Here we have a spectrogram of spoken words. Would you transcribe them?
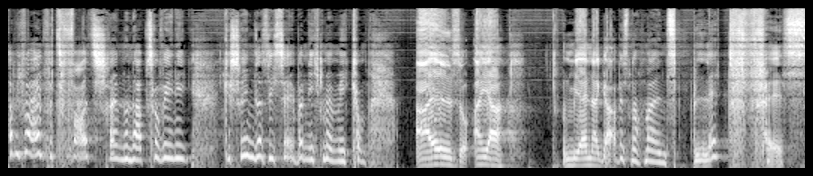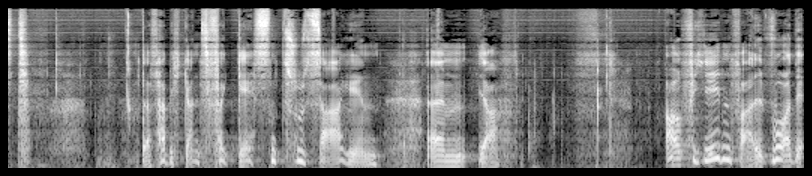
aber ich war einfach zu faul zu schreiben und habe so wenig geschrieben, dass ich selber nicht mehr mitkomme. Also, ah ja, in Vienna gab es nochmal ein Splatfest. Das habe ich ganz vergessen zu sagen. Ähm, ja. Auf jeden Fall wurde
